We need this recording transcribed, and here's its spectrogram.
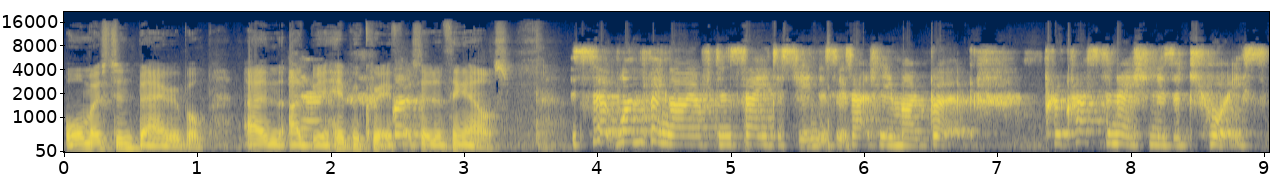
almost invariable, and I'd be a hypocrite if I said anything else. So one thing I often say to students, it's actually in my book. Procrastination is a choice,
